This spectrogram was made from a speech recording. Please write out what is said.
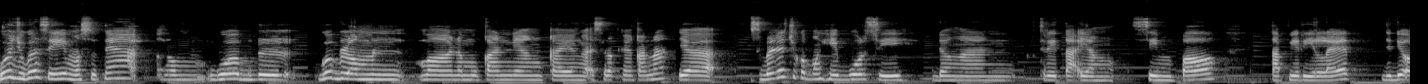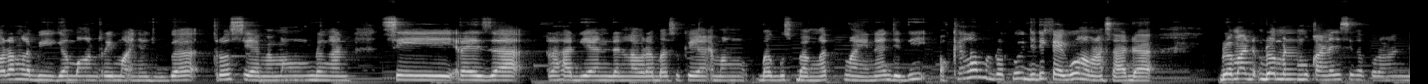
gue juga sih, maksudnya em, gue bel- gue belum men- menemukan yang kayak nggak seraknya karena ya sebenarnya cukup menghibur sih dengan cerita yang simple tapi relate. Jadi orang lebih gampang nerimanya juga. Terus ya memang dengan si Reza Rahadian dan Laura Basuki yang emang bagus banget mainnya. Jadi oke lah menurut gue. Jadi kayak gue nggak merasa ada belum ada, belum menemukan aja sih kekurangan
